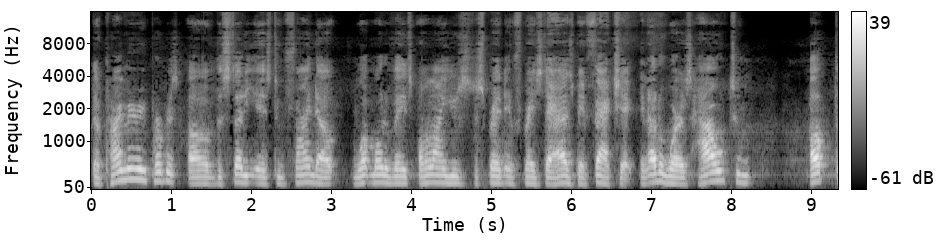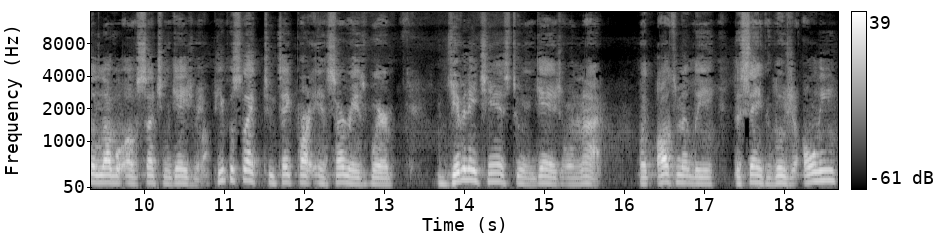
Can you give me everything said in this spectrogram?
The primary purpose of the study is to find out what motivates online users to spread information that has been fact checked. In other words, how to up the level of such engagement. People select to take part in surveys where given a chance to engage or not, with ultimately the same conclusion, only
